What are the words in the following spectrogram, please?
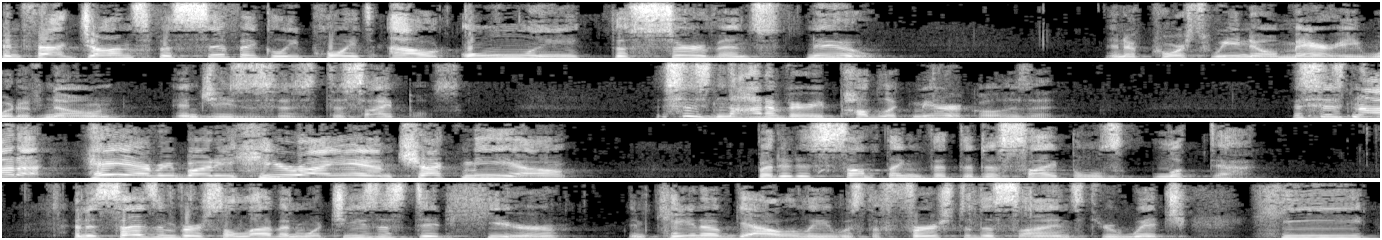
In fact, John specifically points out only the servants knew. And of course, we know Mary would have known and Jesus' disciples. This is not a very public miracle, is it? This is not a, hey everybody, here I am, check me out. But it is something that the disciples looked at. And it says in verse 11, what Jesus did here in Cana of Galilee was the first of the signs through which he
